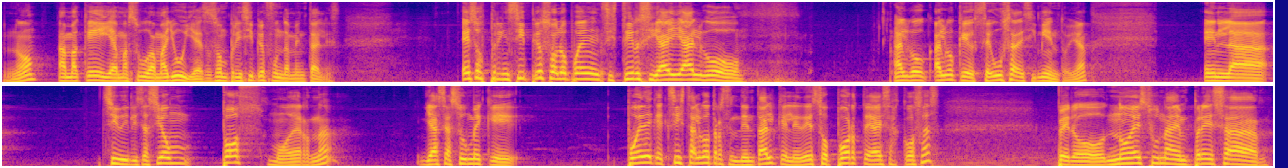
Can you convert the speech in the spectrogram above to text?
¿no? Amaqueya, Amasu, Amayuya, esos son principios fundamentales. Esos principios solo pueden existir si hay algo algo, algo que se usa de cimiento, ¿ya? En la civilización postmoderna, ya se asume que puede que exista algo trascendental que le dé soporte a esas cosas, pero no es una empresa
